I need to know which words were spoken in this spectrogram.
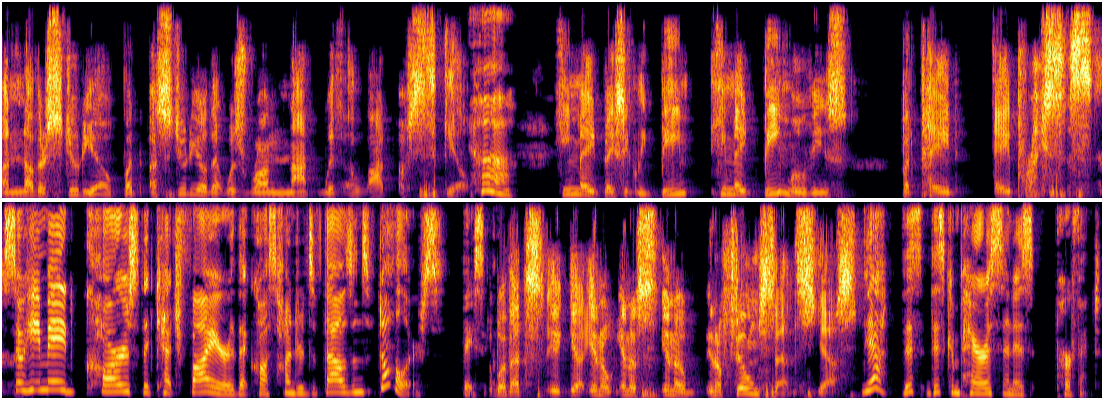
another studio, but a studio that was run not with a lot of skill. Huh. He made basically B he made B movies, but paid A prices. So he made cars that catch fire that cost hundreds of thousands of dollars, basically. Well, that's yeah, you know, in a in a in a film sense, yes. Yeah, this this comparison is perfect.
